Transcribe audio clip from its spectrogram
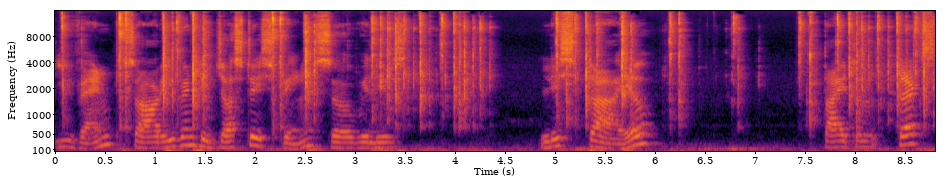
event. So our event is just a string. So we'll use list tile title text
